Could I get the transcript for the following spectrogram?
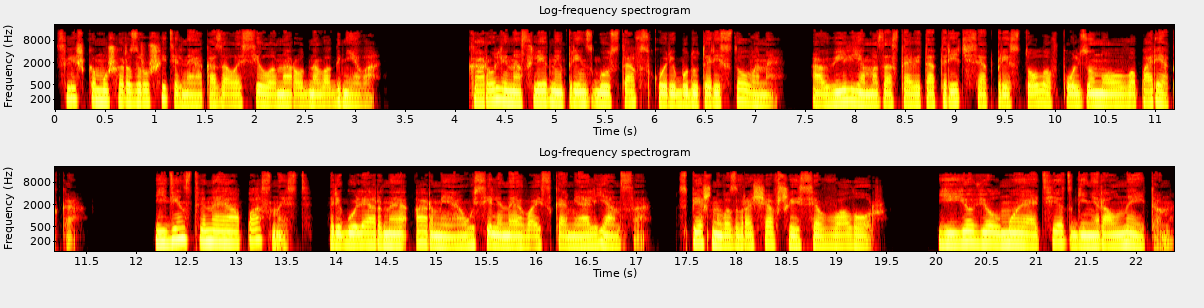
Слишком уж разрушительной оказалась сила народного гнева. Король и наследный принц Густав вскоре будут арестованы, а Уильяма заставит отречься от престола в пользу нового порядка, Единственная опасность — регулярная армия, усиленная войсками Альянса, спешно возвращавшаяся в Валор. Ее вел мой отец, генерал Нейтон.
